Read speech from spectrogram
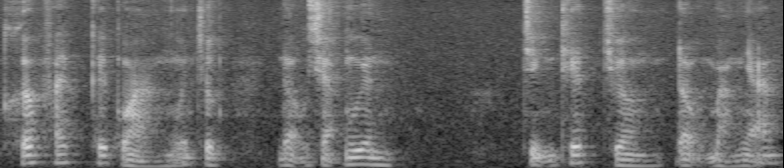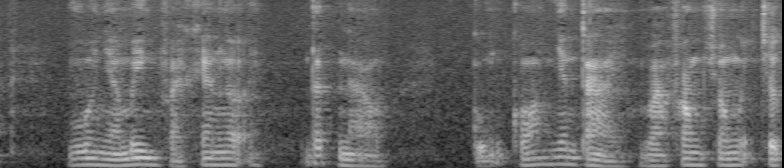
khớp phách kết quả Nguyễn Trực đậu trạng nguyên, Trịnh Thiết Trường đậu bảng nhãn, vua nhà Minh phải khen ngợi, đất nào cũng có nhân tài và phong cho Nguyễn Trực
